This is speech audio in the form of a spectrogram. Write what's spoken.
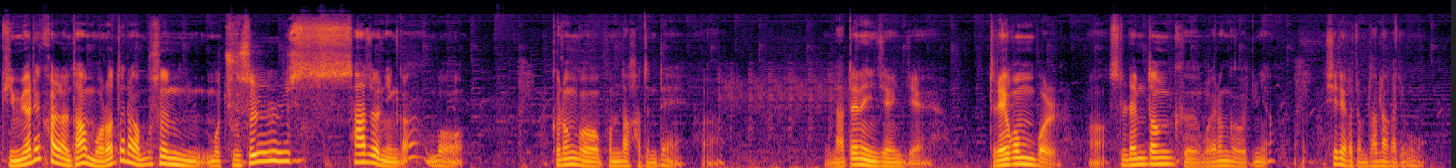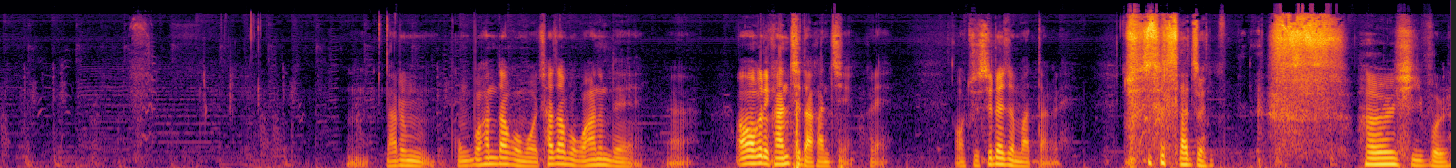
귀멸의 칼날 다음 뭐라더라? 무슨 뭐 주술사전인가? 뭐 그런 거 본다 하던데 어. 나 때는 이제 이제 드래곤볼 어, 슬램덩크 뭐 이런 거거든요. 시대가 좀 달라가지고. 음, 나름 공부한다고 뭐 찾아보고 하는데 어, 어 그래 간치다 간치. 그래. 어 주술회전 맞다 그래. 주술사전 아이씨 뭘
